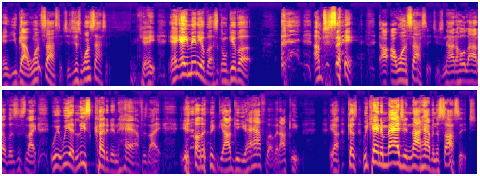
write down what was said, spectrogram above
and you got one sausage. It's just one sausage. Okay? Ain't many of us gonna give up. I'm just saying. Our, our, one sausage. It's not a whole lot of us. It's like we, we at least cut it in half. It's like, you know, let me I'll give you half of it. I'll keep yeah, because we can't imagine not having the sausage.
